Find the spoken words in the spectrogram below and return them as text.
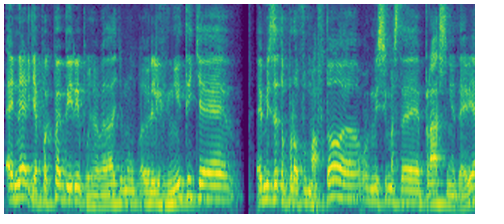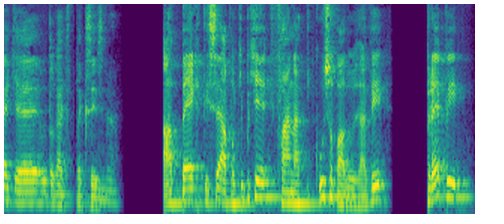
ενέργεια που εκπέμπει ρήπου, ρε παιδάκι μου, λιγνίτη και εμείς δεν το προωθούμε αυτό. Εμείς είμαστε πράσινη εταιρεία και ούτω καθεξής. Ναι. Απέκτησε από εκεί που είχε φανατικούς οπαδούς. Δηλαδή πρέπει.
